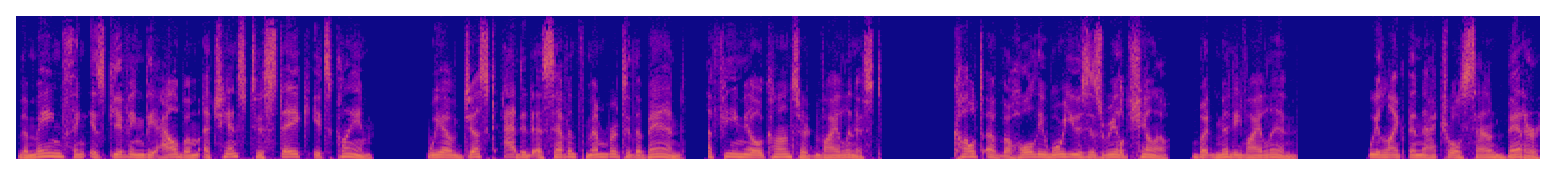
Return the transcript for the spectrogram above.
the main thing is giving the album a chance to stake its claim. We have just added a seventh member to the band, a female concert violinist. Cult of the Holy War uses real cello, but MIDI violin. We like the natural sound better,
